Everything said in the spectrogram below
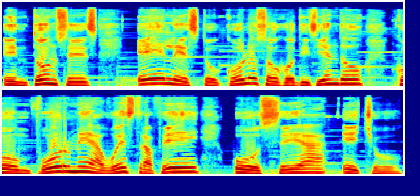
Entonces él les tocó los ojos diciendo, conforme a vuestra fe os sea hecho.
